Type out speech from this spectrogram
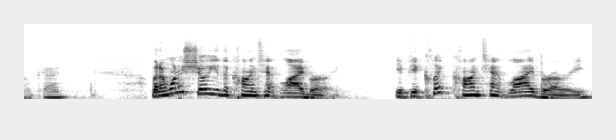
Okay. But I want to show you the content library. If you click content library,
